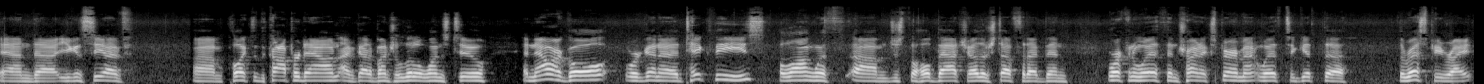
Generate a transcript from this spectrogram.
And uh, you can see I've Um, collected the copper down. I've got a bunch of little ones too. And now our goal, we're going to take these along with um, just the whole batch of other stuff that I've been working with and trying to experiment with to get the, the recipe right.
